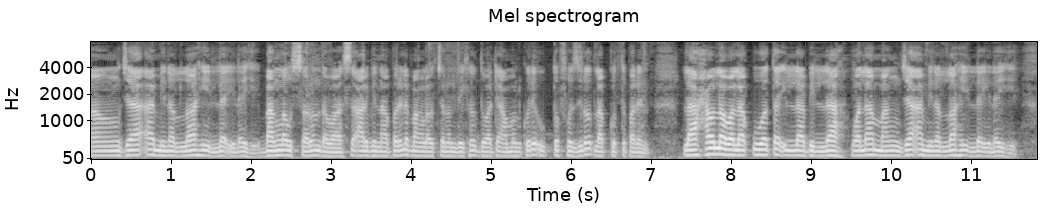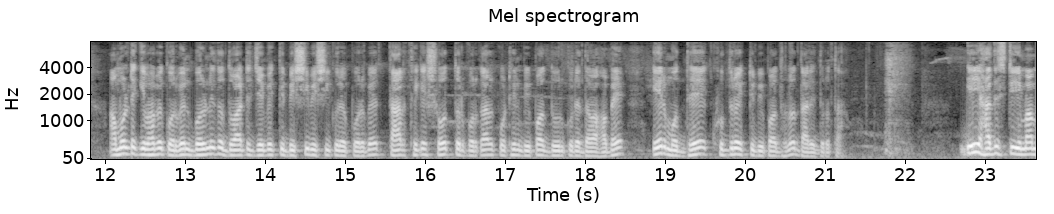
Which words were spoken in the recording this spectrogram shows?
মাংজা মিনাল্লাহি ইল্লা ইলাইহি। বাংলা উচ্চারণ দেওয়া আছে। আরবি না পারলে বাংলা উচ্চারণ দেখেও দোয়াটি আমল করে উক্ত ফজিলত লাভ করতে পারেন। লা হাওলা ওয়ালা কুওয়াতা ইল্লা বিল্লাহ ওয়ালা মাংজা মিনাল্লাহি ইল্লা ইলাইহি। আমলটি কীভাবে করবেন? বর্ণিত দোয়াটি যে ব্যক্তি বেশি বেশি করে পড়বে, তার থেকে সত্তর প্রকার কঠিন বিপদ দূর করে দেওয়া হবে। এর মধ্যে ক্ষুদ্র একটি বিপদ হলো দারিদ্রতা। এই হাদিসটি ইমাম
